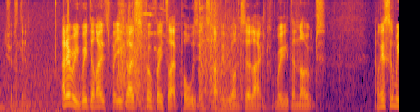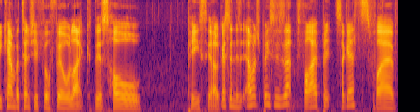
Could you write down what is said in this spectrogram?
Interesting. I don't really read the notes, but you guys feel free to like pause it and stuff if you want to like read the note. I'm guessing we can potentially fulfill like this whole piece here. I'm guessing how much pieces is that? Five bits, I guess. Five,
